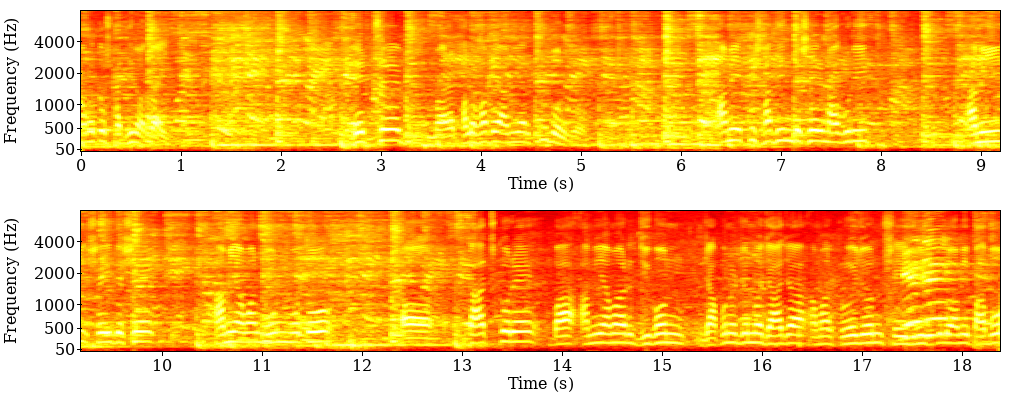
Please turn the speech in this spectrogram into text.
মানে তো স্বাধীনতাই। এর চেয়ে মানে ভালোভাবে আমি আর কি বলব? আমি একটি স্বাধীন দেশের নাগরিক। আমি সেই দেশে, আমি আমার মন মতো কাজ করে বা আমি আমার জীবন যাপনের জন্য যা যা আমার প্রয়োজন, সেই জিনিসগুলো আমি পাবো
